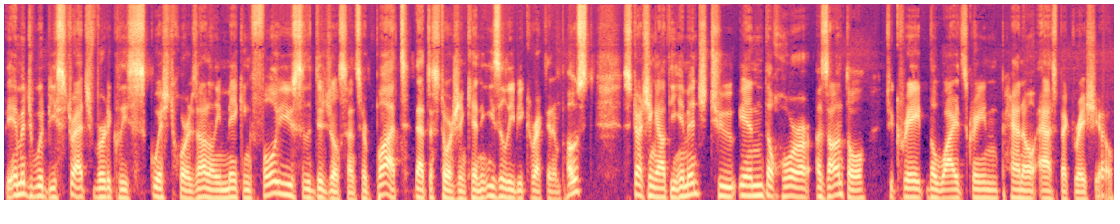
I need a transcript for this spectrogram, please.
The image would be stretched vertically squished horizontally, making full use of the digital sensor, but that distortion can easily be corrected in post stretching out the image to in the horizontal to create the widescreen pano aspect ratio.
